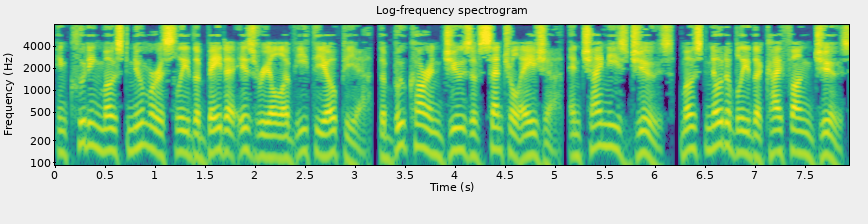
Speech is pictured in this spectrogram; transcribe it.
including most numerously the Beta Israel of Ethiopia, the Bukharan Jews of Central Asia, and Chinese Jews, most notably the Kaifeng Jews,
